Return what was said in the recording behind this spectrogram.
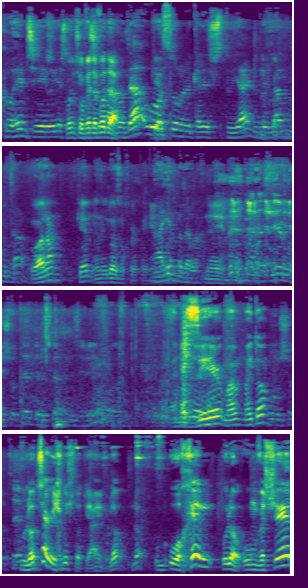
כהן שיש כהן שעובד עבודה. בעבודה, הוא כן. אסור לו להיכנס שתוי יין, נכון. ולנו מותר. וואלה? כן, אני לא זוכר את העניין. נעיין בדבר. נעיין. הנזיר מה איתו? הוא לא צריך לשתות יין, לא, לא. הוא, אוכל, הוא לא, הוא מבשל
